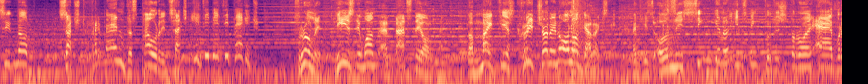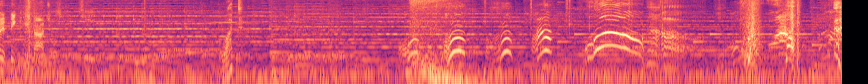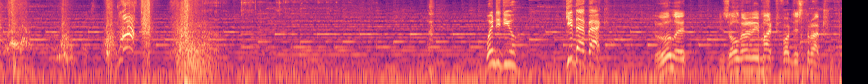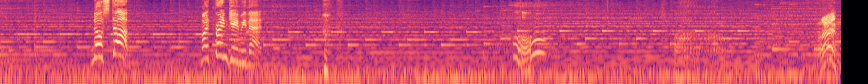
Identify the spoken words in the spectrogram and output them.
Is it not? Such tremendous power in such itty bitty package. Truly, he's the one, and that's the only. The mightiest creature in all of galaxy, and his only singular instinct to destroy everything he touches. What? When did you... Give that back! Too late. He's already marked for destruction. No, stop! My friend gave me that! oh? Friend,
